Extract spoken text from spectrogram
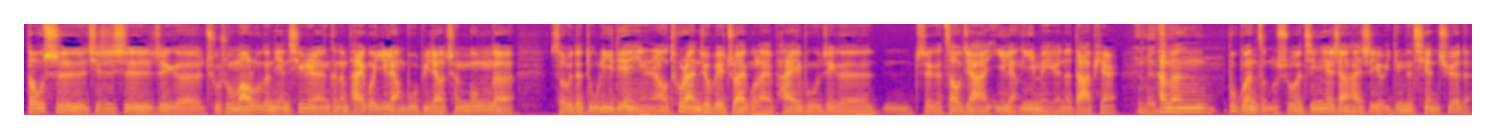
都是其实是这个初出茅庐的年轻人，可能拍过一两部比较成功的所谓的独立电影，然后突然就被拽过来拍一部这个嗯这个造价一两亿美元的大片儿。他们不管怎么说，经验上还是有一定的欠缺的。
